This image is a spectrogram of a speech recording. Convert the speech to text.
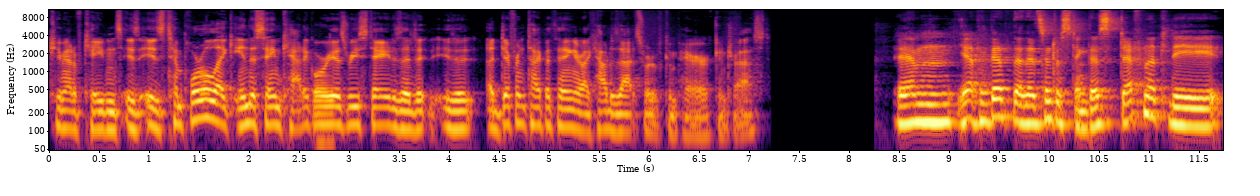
came out of Cadence. Is is temporal like in the same category as restate? Is it is it a different type of thing, or like how does that sort of compare contrast? Um, yeah, I think that, that, that's interesting. There's definitely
